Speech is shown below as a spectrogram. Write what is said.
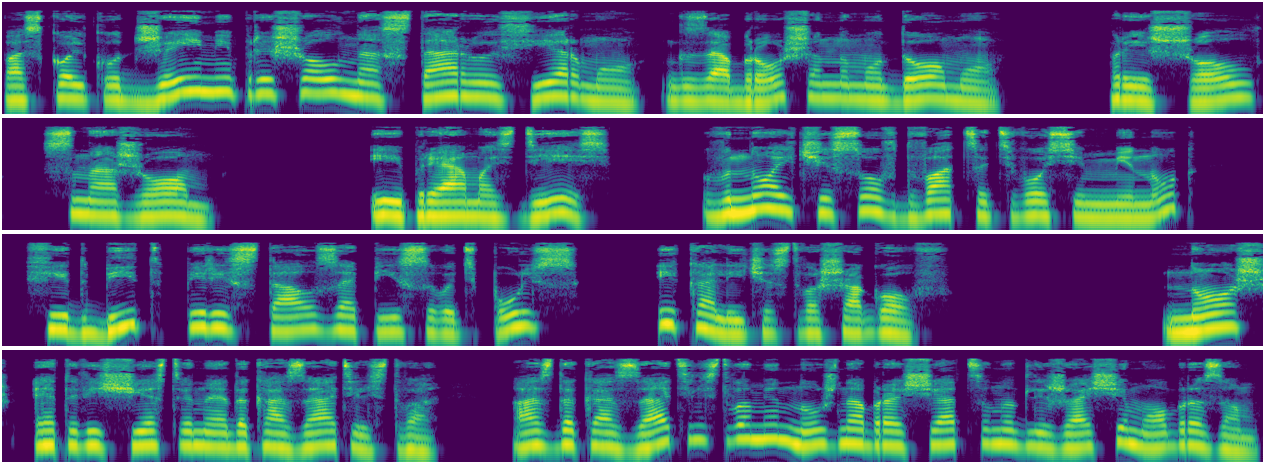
поскольку Джейми пришел на старую ферму, к заброшенному дому. Пришел с ножом. И прямо здесь, в 0 часов 28 минут, Фитбит перестал записывать пульс и количество шагов. Нож — это вещественное доказательство, а с доказательствами нужно обращаться надлежащим образом,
